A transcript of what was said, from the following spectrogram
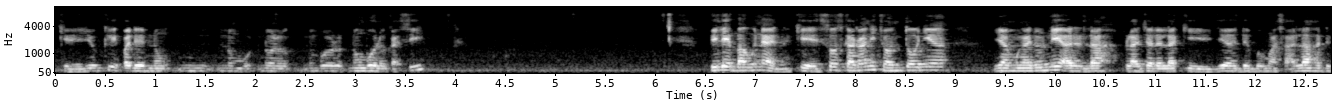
Okay, you klik pada nombor, nombor, nombor lokasi. Pilih bangunan. Okay, so sekarang ni contohnya yang mengadu ni adalah pelajar lelaki. Dia ada bermasalah, ada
